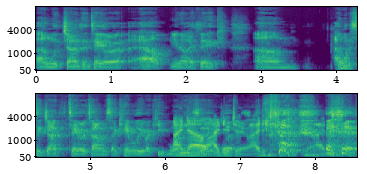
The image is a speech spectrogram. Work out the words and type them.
um, with Jonathan Taylor out. You know, I think um, I want to say Jonathan Taylor Thomas. I can't believe I keep. Winning. I know, I, do too. I do. I do.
